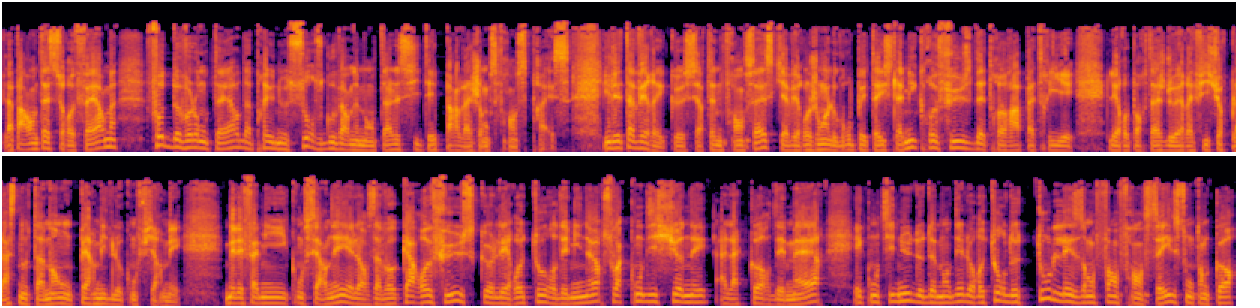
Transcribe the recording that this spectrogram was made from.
La parenthèse se referme, faute de volontaires, d'après une source gouvernementale gouvernementale citée par l'agence France Presse. Il est avéré que certaines Françaises qui avaient rejoint le groupe État islamique refusent d'être rapatriées. Les reportages de RFI sur place notamment ont permis de le confirmer. Mais les familles concernées et leurs avocats refusent que les retours des mineurs soient conditionnés à l'accord des mères et continuent de demander le retour de tous les enfants français. Ils sont encore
